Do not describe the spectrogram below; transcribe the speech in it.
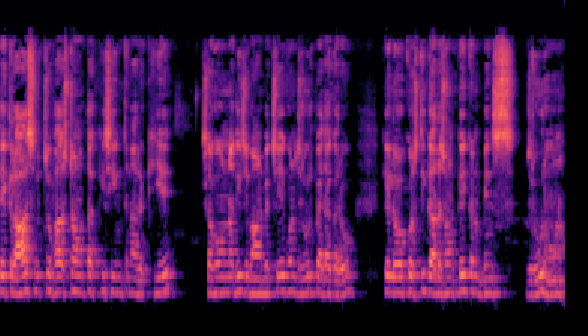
ਤੇ ਕਲਾਸ ਵਿੱਚੋਂ ਫਸਟ ਆਉਣ ਤੱਕ ਹੀ ਸੀਮਤ ਨਾ ਰੱਖੀਏ। ਸਗੋਂ ਉਹਨਾਂ ਦੀ ਜ਼ਬਾਨ ਵਿੱਚ ਇਹ ਗੁਣ ਜ਼ਰੂਰ ਪੈਦਾ ਕਰੋ ਕਿ ਲੋਕ ਉਸ ਦੀ ਗੱਲ ਸੁਣ ਕੇ ਕਨਵਿੰਸ ਜ਼ਰੂਰ ਹੋਣ।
